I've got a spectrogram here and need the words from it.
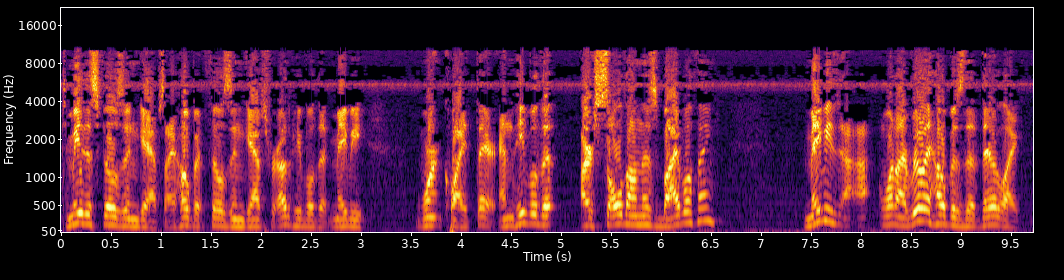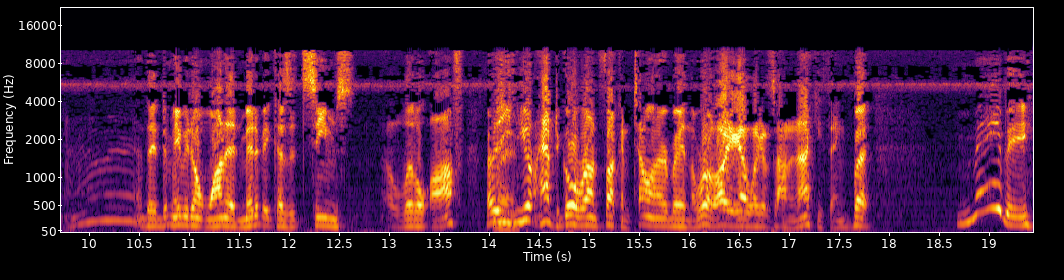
To me, this fills in gaps. I hope it fills in gaps for other people that maybe weren't quite there, and the people that are sold on this Bible thing. Maybe th- what I really hope is that they're like "Uh," they maybe don't want to admit it because it seems a little off. But Right. you, you don't have to go around fucking telling everybody in the world, "Oh, you gotta look at this Anunnaki thing." But maybe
